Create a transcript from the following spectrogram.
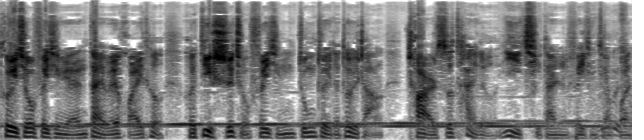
退休飞行员戴维·怀特和第十九飞行中队的队长查尔斯·泰勒一起担任飞行教官。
